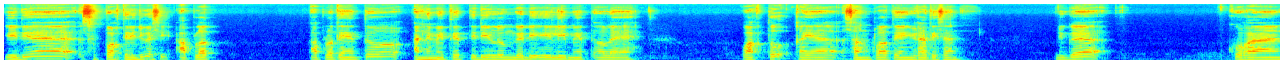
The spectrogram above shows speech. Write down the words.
Jadi dia support ini juga sih upload. Uploadnya itu unlimited jadi lu nggak di limit oleh waktu kayak SoundCloud yang gratisan. Juga ukuran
